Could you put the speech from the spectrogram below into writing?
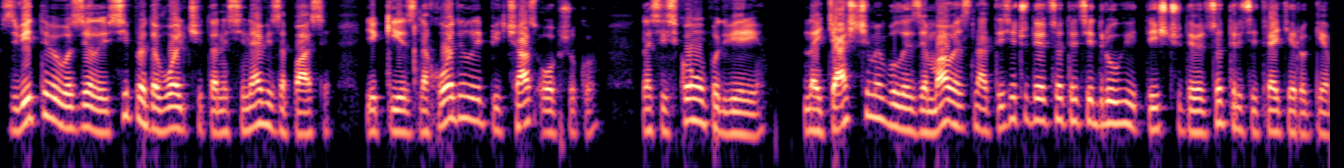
звідти вивозили всі продовольчі та насінневі запаси, які знаходили під час обшуку на сільському подвір'ї. Найтяжчими були зима весна 1932-1933 роки,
